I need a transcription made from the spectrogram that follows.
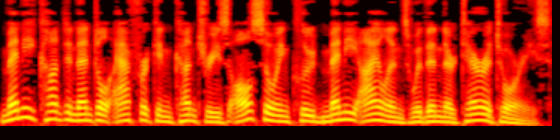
Many continental African countries also include many islands within their territories.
